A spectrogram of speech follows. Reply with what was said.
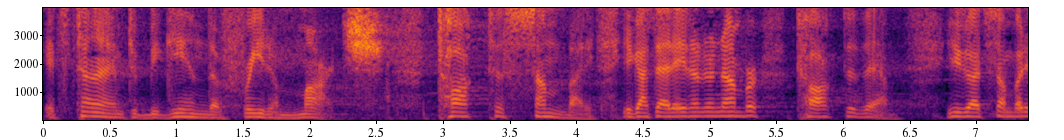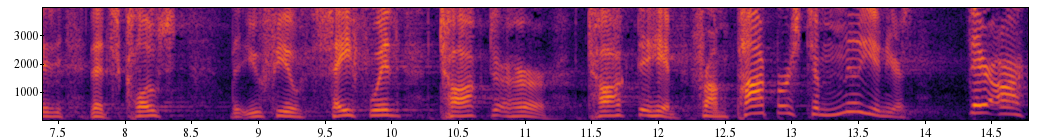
It's time to begin the freedom march. Talk to somebody. You got that 800 number? Talk to them. You got somebody that's close that you feel safe with, talk to her, talk to him. From paupers to millionaires, there are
